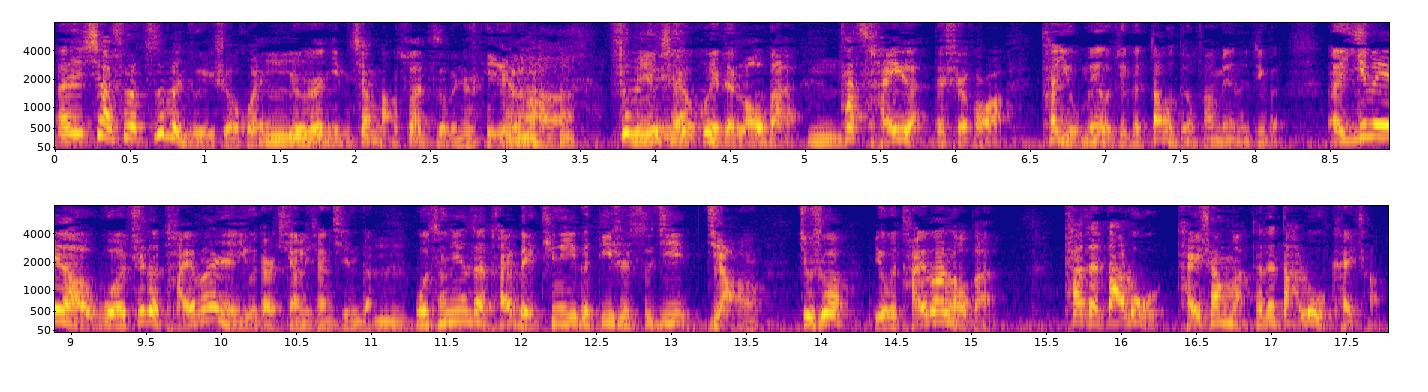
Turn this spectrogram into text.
呃，像说资本主义社会，比如说你们香港算资本主义了啊，资本主义社会的老板，他裁员的时候啊，他有没有这个道德方面的这个？呃，因为啊，我知道台湾人有点乡里乡亲的，我曾经在台北听一个的士司机讲，就说有个台湾老板。他在大陆台商嘛，他在大陆开厂，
